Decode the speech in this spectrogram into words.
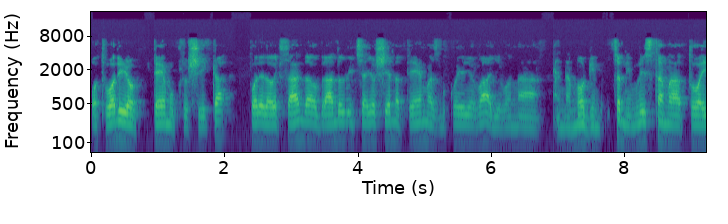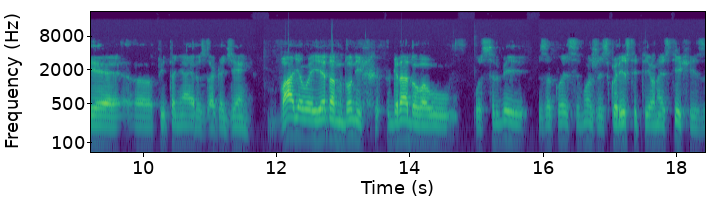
otvorio temu Krušika. Pored Aleksandra Obradovića još jedna tema zbog koje je Valjevo na, na mnogim crnim listama, to je uh, pitanje aerozagađenja. Valjevo je jedan od onih gradova u, u Srbiji za koje se može iskoristiti onaj stih iz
